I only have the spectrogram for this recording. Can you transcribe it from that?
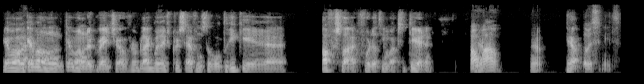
Ik heb wel, Ja. ik heb wel, ik heb wel een leuk weetje over. Blijkbaar heeft Chris Evans de rol drie keer eh, afgeslagen voordat hij hem accepteerde. Oh, Ja. wauw. Ja, Dat wist ik niet.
